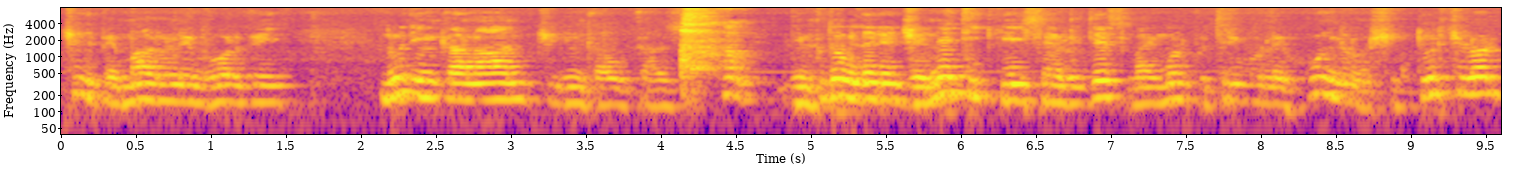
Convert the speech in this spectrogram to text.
ci de pe malurile Volgăi, nu din Canaan, ci din Caucaz. Din punct de vedere genetic, ei se înrudesc mai mult cu triburile hunilor și turcilor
